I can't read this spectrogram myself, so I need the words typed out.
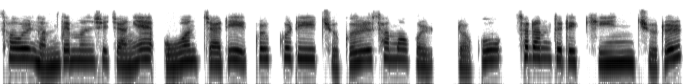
서울 남대문 시장에 5원짜리 꿀꿀이 죽을 사 먹 으려고 사람들이 긴 줄을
